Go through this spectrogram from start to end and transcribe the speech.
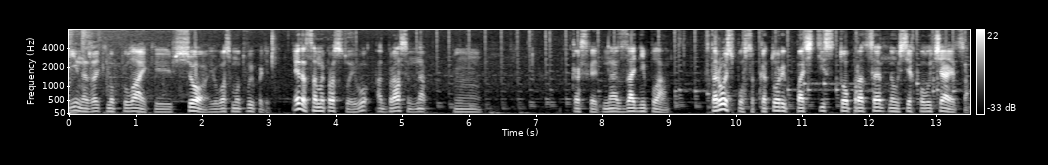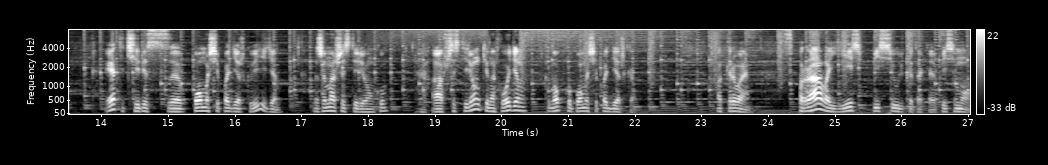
и нажать кнопку лайк. И все, и у вас мод выпадет. Это самый простой. Его отбрасываем на, как сказать, на задний план. Второй способ, который почти стопроцентно у всех получается, это через э, помощь и поддержку. Видите? Нажимаем шестеренку, а в шестеренке находим кнопку помощи и поддержка. Открываем. Справа есть писюлька такая, письмо.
